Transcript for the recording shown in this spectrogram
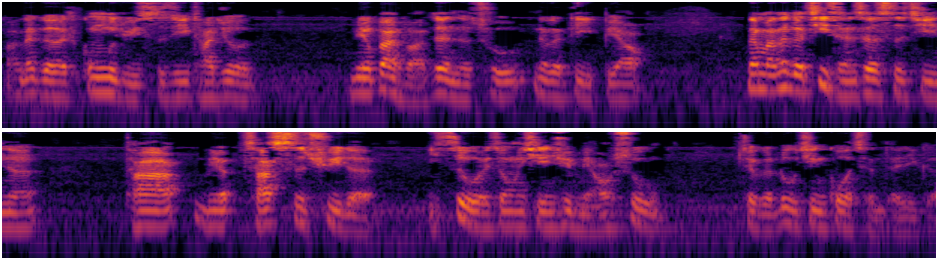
啊，那个公路局司机他就没有办法认得出那个地标。那么那个计程车司机呢，他没有他失去的。以自我为中心去描述这个路径过程的一个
